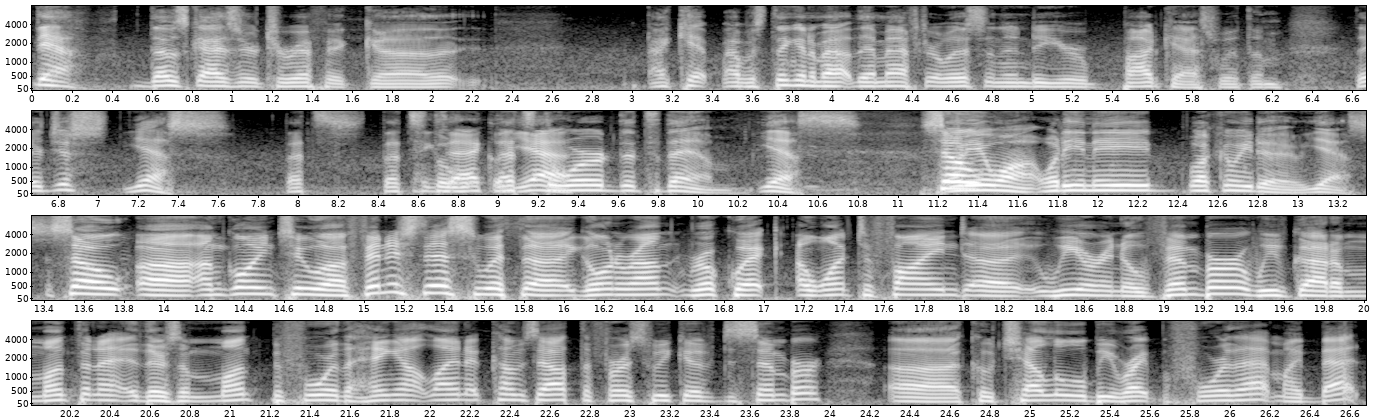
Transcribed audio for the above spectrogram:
yeah. those guys are terrific. Uh, I kept I was thinking about them after listening to your podcast with them. They're just yes. That's that's Exactly, the that's yeah. the word that's them. Yes. So- what do you want? What do you need? What can we do? Yes. So uh, I'm going to uh, finish this with uh, going around real quick. I want to find. Uh, we are in November. We've got a month and a, there's a month before the Hangout lineup comes out. The first week of December. Uh, Coachella will be right before that. My bet,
